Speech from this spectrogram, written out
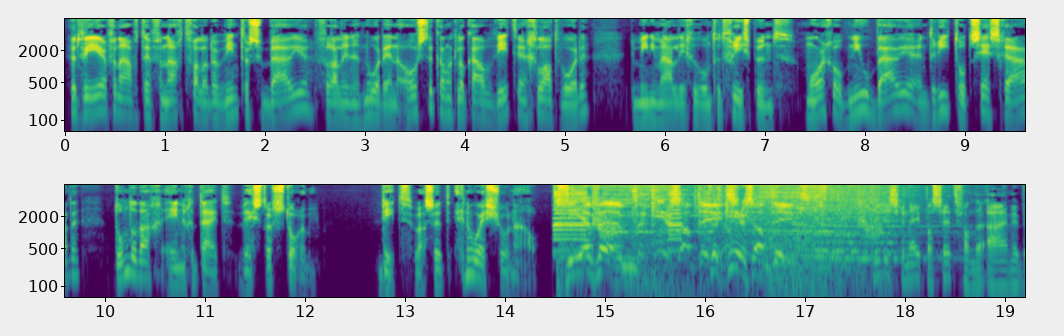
Het weer vanavond en vannacht vallen er winterse buien. Vooral in het noorden en oosten kan het lokaal wit en glad worden. De minima liggen rond het vriespunt. Morgen opnieuw buien en 3 tot 6 graden. Donderdag enige tijd westerstorm. Dit was het NOS Journaal. ZFM, verkeersupdate. verkeersupdate. Dit is René Passet van de ANWB.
